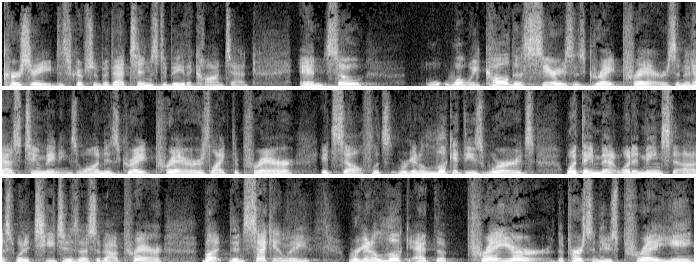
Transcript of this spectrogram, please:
cursory description, but that tends to be the content. And so, what we call this series is great prayers, and it has two meanings. One is great prayers, like the prayer itself. Let's, we're going to look at these words, what they meant, what it means to us, what it teaches us about prayer. But then, secondly, we're going to look at the prayer, the person who's praying.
